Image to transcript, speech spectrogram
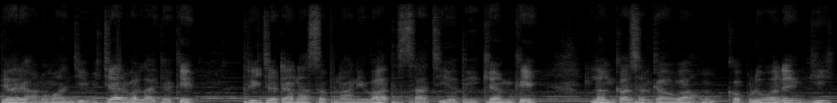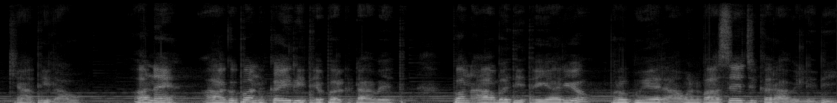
ત્યારે હનુમાનજી વિચારવા લાગ્યા કે ત્રિજટાના સપનાની વાત સાચી હતી, કેમ કે લંકા સળગાવવા હું કપડું અને ઘી ક્યાંથી લાવું? અને આગ પણ કઈ રીતે પ્રગટાવેત? પણ આ બધી તૈયારીઓ પ્રભુએ રાવણ પાસે જ કરાવી લીધી.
